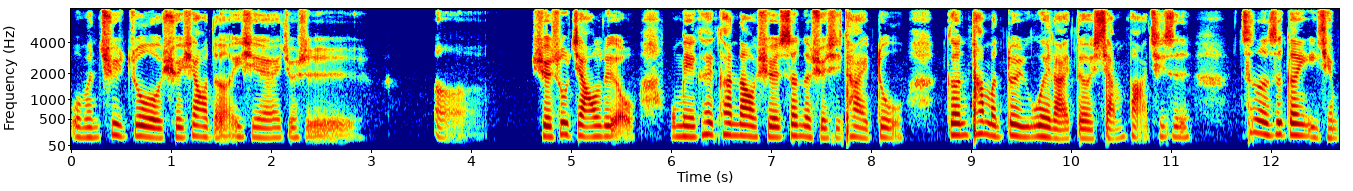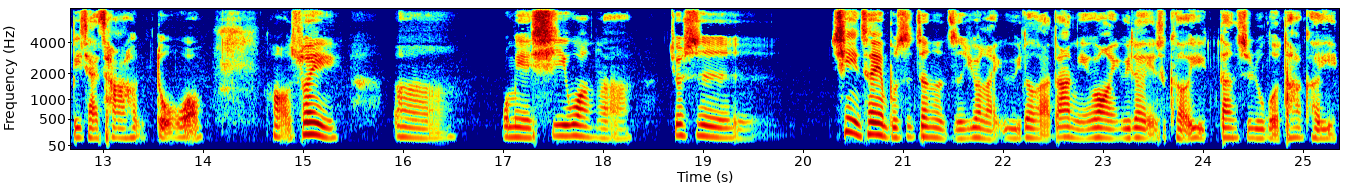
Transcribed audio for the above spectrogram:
我们去做学校的一些就是。呃，学术交流，我们也可以看到学生的学习态度跟他们对于未来的想法，其实真的是跟以前比起来差很多哦。好，所以，嗯、我们也希望啊，就是心理测验不是真的只是用来娱乐啊，当然你用来娱乐也是可以，但是如果它可以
